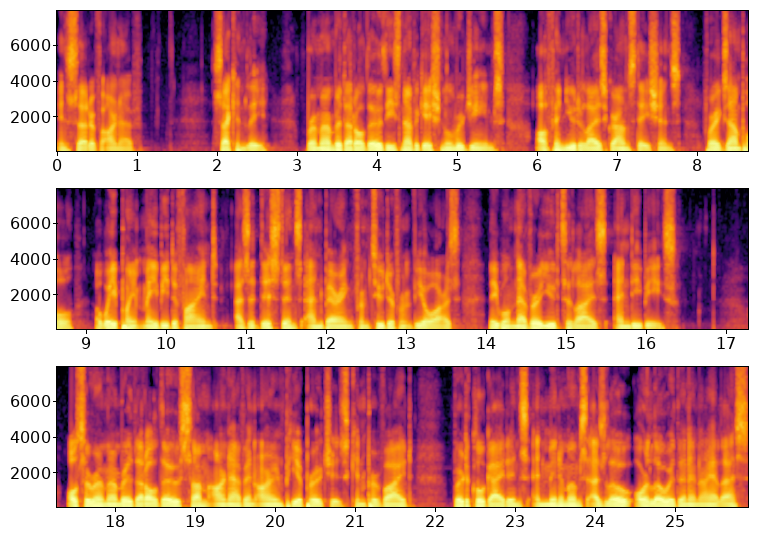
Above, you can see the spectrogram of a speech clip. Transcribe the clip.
instead of RNAV. Secondly, remember that although these navigational regimes often utilize ground stations, for example, a waypoint may be defined as a distance and bearing from two different VORs, they will never utilize NDBs. Also remember that although some RNAV and RNP approaches can provide vertical guidance and minimums as low or lower than an ILS,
